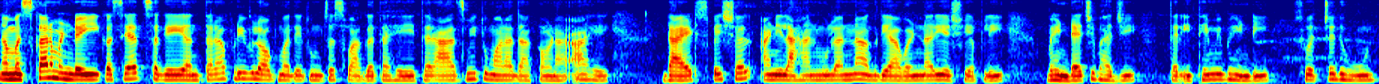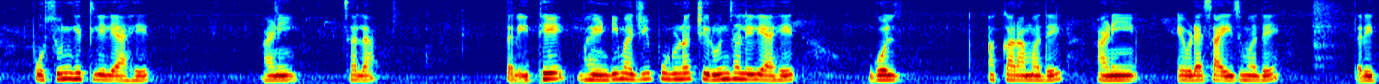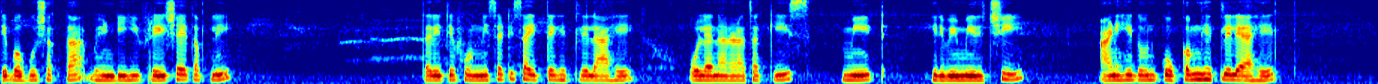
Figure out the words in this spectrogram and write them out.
नमस्कार मंडळी कसे आहेत सगळे? अंतराफडी व्लॉगमध्ये तुमचं स्वागत आहे. तर आज मी तुम्हाला दाखवणार आहे डाएट स्पेशल आणि लहान मुलांना अगदी आवडणारी अशी आपली भेंड्याची भाजी. तर इथे मी भेंडी स्वच्छ धुवून पोसून घेतलेली आहेत आणि चला तर इथे भेंडी माझी पूर्ण चिरून झालेली आहेत गोल आकारामध्ये आणि एवढ्या साईजमध्ये तर इथे बघू शकता. भेंडी ही फ्रेश आहेत आपली. तर इथे फोडणीसाठी साहित्य घेतलेलं आहे. ओल्या नारळाचा किस मीठ हिरवी मिरची आणि हे दोन कोकम घेतलेले आहेत.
